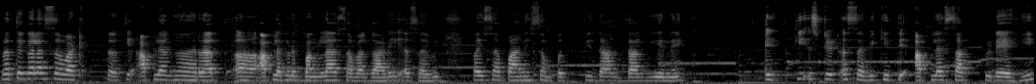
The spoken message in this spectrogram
प्रत्येकाला असं वाटतं की आपल्या घरात आपल्याकडे बंगला असावा गाडी असावी पैसा पाणी संपत्ती दाग दाग येणे इतकी स्टेट असावी की ती आपल्या सात पिढ्याही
